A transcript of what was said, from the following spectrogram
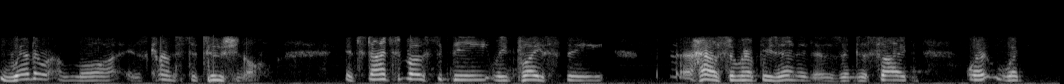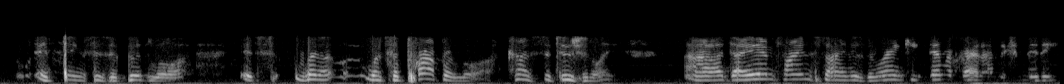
whether a law is constitutional. It's not supposed to be replace the House of Representatives and decide what what it thinks is a good law. It's what a, what's a proper law constitutionally. Uh, Dianne Feinstein is the ranking Democrat on the committee.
